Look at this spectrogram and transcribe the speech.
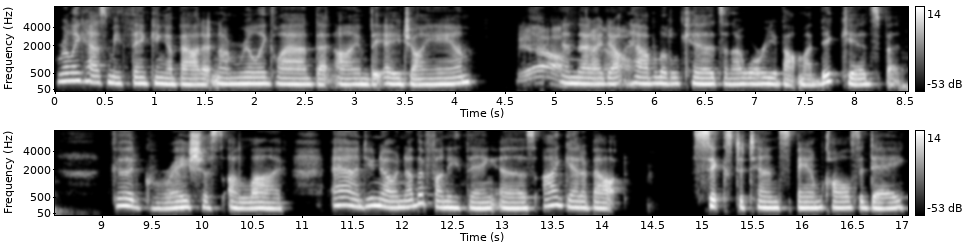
really has me thinking about it, and I'm really glad that I'm the age I am. yeah. and that I, don't have little kids and I worry about my big kids, but good gracious alive. And you know, another funny thing is I get about six to 10 spam calls a day.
